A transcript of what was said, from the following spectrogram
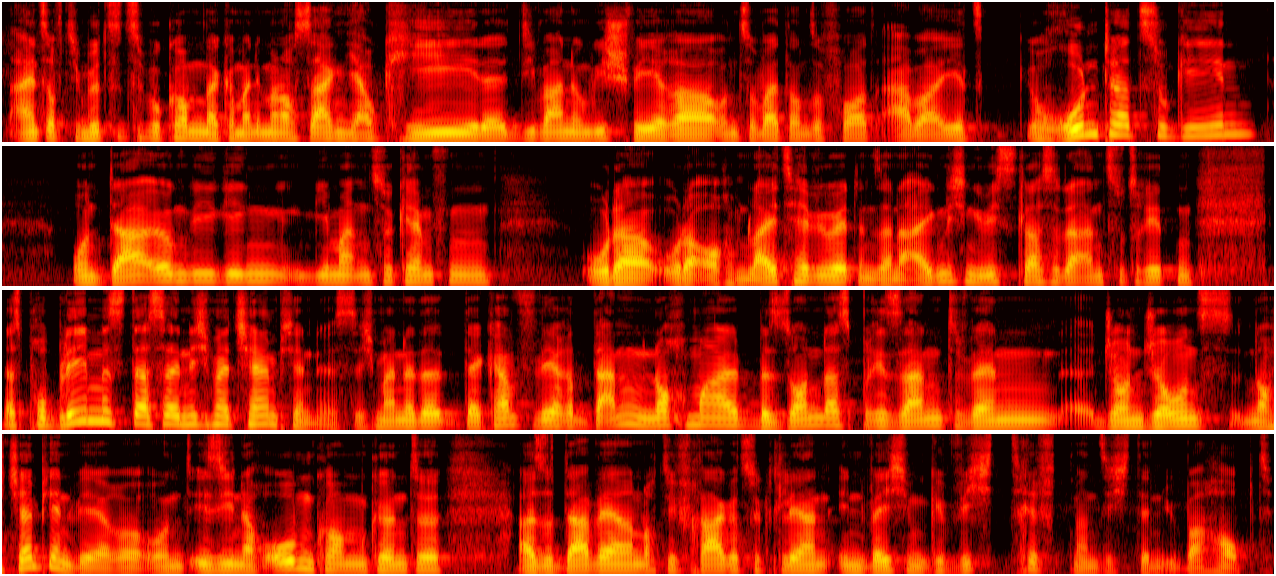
eins auf die Mütze zu bekommen, da kann man immer noch sagen, ja, okay, die waren irgendwie schwerer und so weiter und so fort. Aber jetzt runter zu gehen und da irgendwie gegen jemanden zu kämpfen, oder, oder auch im Light Heavyweight in seiner eigentlichen Gewichtsklasse da anzutreten. Das Problem ist, dass er nicht mehr Champion ist. Ich meine, der, der Kampf wäre dann nochmal besonders brisant, wenn John Jones noch Champion wäre und Izzy nach oben kommen könnte. Also da wäre noch die Frage zu klären, in welchem Gewicht trifft man sich denn überhaupt?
